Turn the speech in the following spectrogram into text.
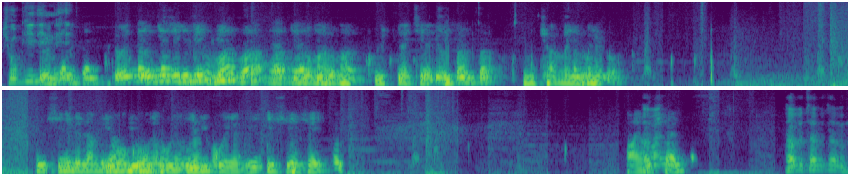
Çok iyi değil mi? Önden, önden gelecek biri varsa herkes ona üstüne çekiyorsa mükemmel olur. İşini birden bir yok oluyor. Bir koyuyor iki kişiye şey. Aynı Tabii. Tabii tabii tabii.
